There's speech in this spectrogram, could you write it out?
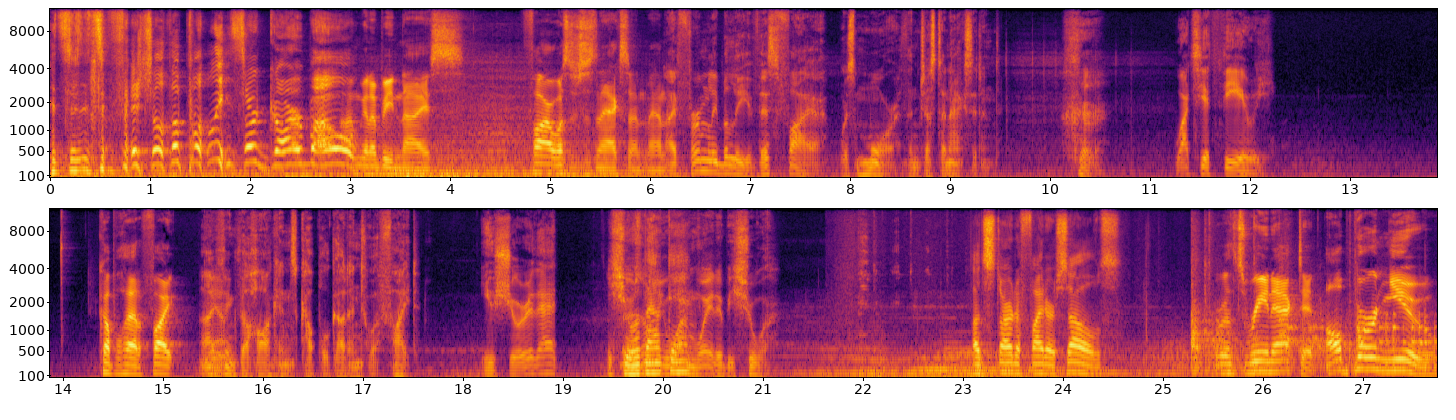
It's it's official. The police are Garbo. I'm gonna be nice. Fire wasn't just an accident, man. I firmly believe this fire was more than just an accident. Huh. What's your theory? couple had a fight. I Yeah. think the Hawkins couple got into a fight. You sure of that? You sure There's about only one way to be sure. Let's start a fight ourselves. Let's reenact it. I'll burn you.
